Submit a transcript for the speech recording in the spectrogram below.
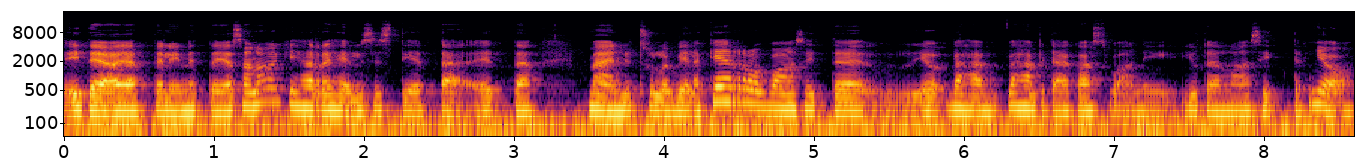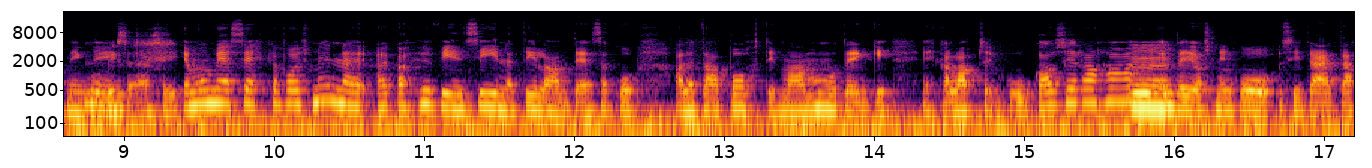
itse ajattelin, että ja sanoinkin ihan rehellisesti, että, että mä en nyt sulle vielä kerro, vaan sitten jo vähän, vähän pitää kasvaa, niin jutellaan sitten Joo, niin kuin niin. lisää siitä. Ja mun mielestä se ehkä voisi mennä aika hyvin siinä tilanteessa, kun aletaan pohtimaan muutenkin ehkä lapsen kuukausirahaa, Mm. että jos niinku sitä, että,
